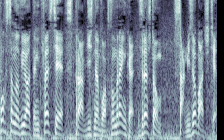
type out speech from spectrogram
postanowiła tę kwestię sprawdzić na własną rękę. Zresztą sami zobaczcie.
